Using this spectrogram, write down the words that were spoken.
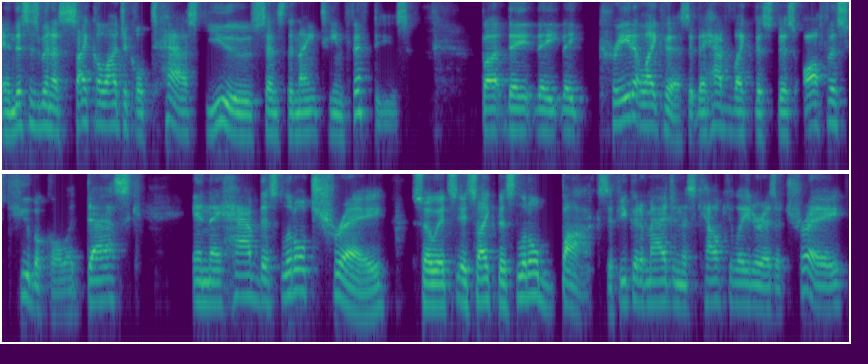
And this has been a psychological test used since the 1950s. But they they they create it like this. They have like this this office cubicle, a desk, and they have this little tray. So it's it's like this little box. If you could imagine this calculator as a tray,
